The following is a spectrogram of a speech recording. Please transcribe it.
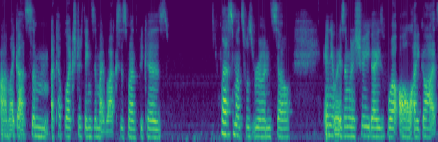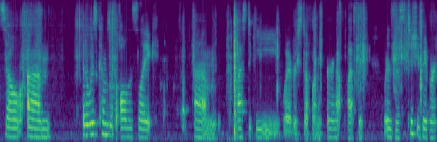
um, I got some a couple extra things in my box this month because last month's was ruined. So anyways, I'm going to show you guys what all I got. So um, it always comes with all this like um, plasticky whatever stuff on or not plastic. What is this? Tissue paper.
